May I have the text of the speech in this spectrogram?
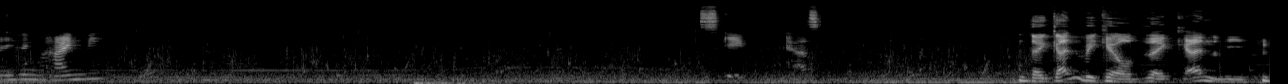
Anything behind me? Escape. Yes. They can be killed. They can be.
